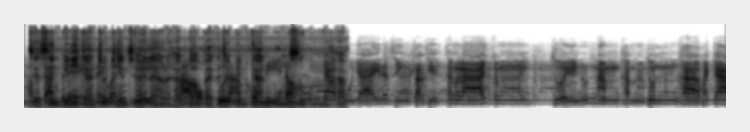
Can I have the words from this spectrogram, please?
ทำเสร็จการสิ้นแสพิดธีงการในจุดวันเทียนชัยแล้วนะครับที่ต่อไปก็จะเป็นการบวงสรวงเจ้านะครับ ผู้ใหญ่และสิ่งศักดิ์สิทธิ์ทั้งหลายจงช่วยหนุนนำคำจุนข้าพระเจ้า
